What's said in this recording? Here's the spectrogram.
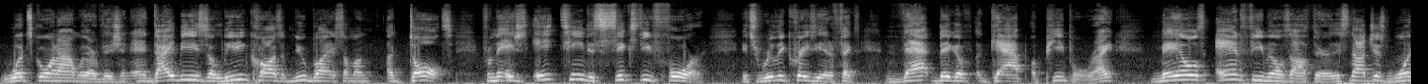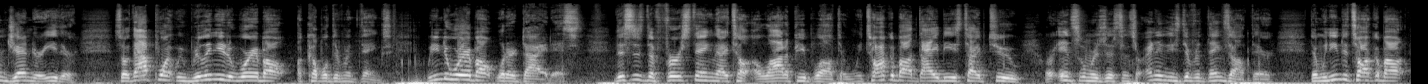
what's going on with our vision. And diabetes is a leading cause of new blindness among adults from the ages 18 to 64. It's really crazy. It affects that big of a gap of people, right? Males and females out there. It's not just one gender either. So at that point, we really need to worry about a couple different things. We need to worry about what our diet is. This is the first thing that I tell a lot of people out there. When we talk about diabetes type 2 or insulin resistance or any of these different things out there, then we need to talk about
